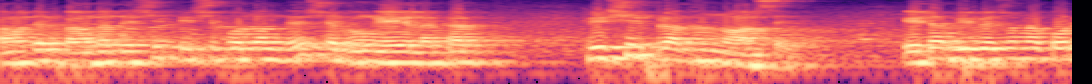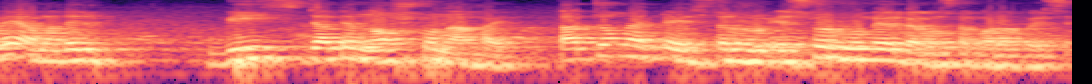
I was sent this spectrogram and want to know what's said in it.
আমাদের বাংলাদেশে কৃষি প্রধান দেশ এবং এই এলাকার কৃষির প্রাধান্য আছে। এটা বিবেচনা করে আমাদের বীজ যাতে নষ্ট না হয়, তার জন্য একটা স্টোর স্টোর রুমের ব্যবস্থা করা হয়েছে।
